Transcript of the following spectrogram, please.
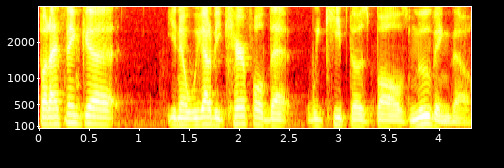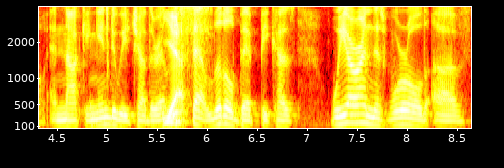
but I think uh, you know we got to be careful that we keep those balls moving though and knocking into each other at Yes. least that little bit because we are in this world of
